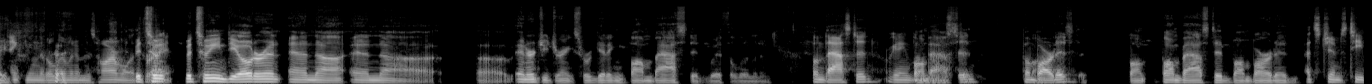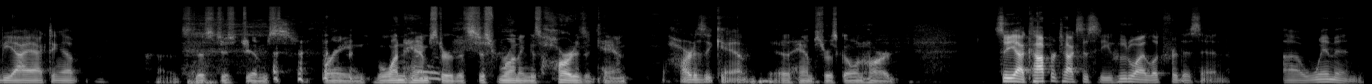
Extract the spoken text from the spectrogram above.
you thinking that aluminum is harmless. between right? between deodorant and uh and uh uh energy drinks we're getting bombasted with aluminum Bombasted. We're getting bombasted. Bombarded. Bomb, bombasted, bombarded. That's Jim's TBI acting up. It's, that's just Jim's brain. One hamster that's just running as hard as it can. Hard as it can. Yeah, hamster's going hard. So yeah, copper toxicity. Who do I look for this in? Uh, women,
